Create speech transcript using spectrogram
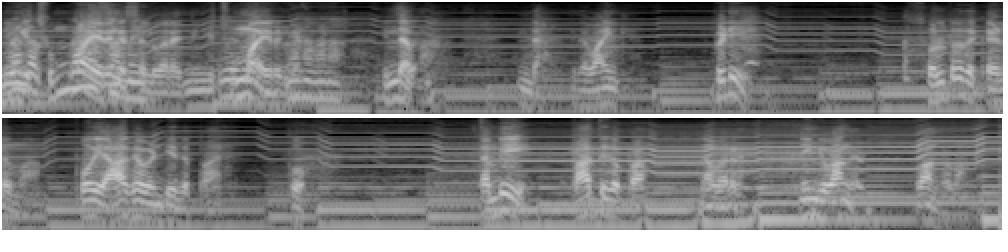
நீங்க சும்மா இருங்க சாமி. செல்வராஜ் நீங்க சும்மா இருங்க. இந்த இந்த இத வாங்கிக்க. பிடி. சொல்றத கேளுமா. போய் ஆக வேண்டியதை பாரு. போ. தம்பி பாத்துக்கப்பா. நான் வரேன். நீங்க வாங்க வாங்க வாங்க.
